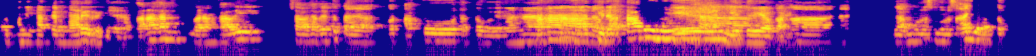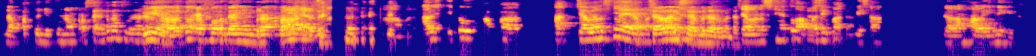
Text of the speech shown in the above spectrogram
meningkatkan karir gitu. Ya, karena kan barangkali salah satu itu kayak oh, takut atau bagaimana ah, tidak tahu mungkin iya, gitu ya Pak. Uh, nah, nggak mulus-mulus aja untuk dapat 76 persen itu kan sebenarnya iya itu effort yang berat iya. banget nah, kali itu apa challenge-nya ya mas challenge ya benar-benar challenge-nya itu apa ya, sih pak bisa dalam hal ini gitu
